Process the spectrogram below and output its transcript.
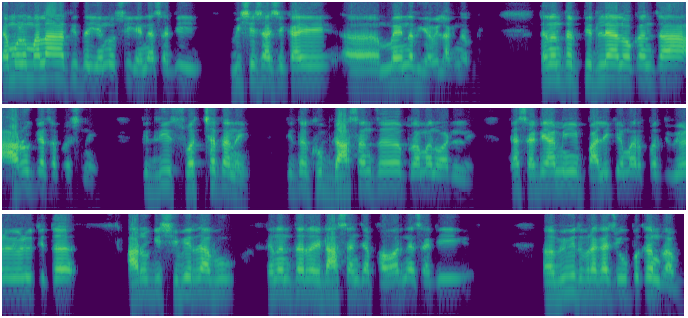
त्यामुळे मला तिथं एनओसी घेण्यासाठी विशेष अशी काही मेहनत घ्यावी लागणार नाही. त्यानंतर तिथल्या लोकांचा आरोग्याचा प्रश्न आहे. तिथली स्वच्छता नाही. तिथं खूप डासांचं प्रमाण वाढलेलं आहे. त्यासाठी आम्ही पालिकेमार्फत वेळोवेळी तिथं आरोग्य शिबिर राबवू. त्यानंतर डासांच्या फवारण्यासाठी विविध प्रकारचे उपक्रम राबवू.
